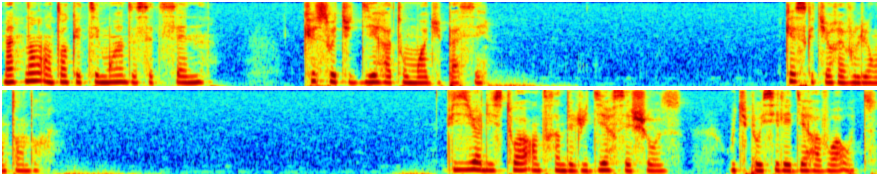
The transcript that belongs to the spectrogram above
Maintenant, en tant que témoin de cette scène, que souhaites-tu dire à ton moi du passé? Qu'est-ce que tu aurais voulu entendre? Visualise-toi en train de lui dire ces choses, ou tu peux aussi les dire à voix haute.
